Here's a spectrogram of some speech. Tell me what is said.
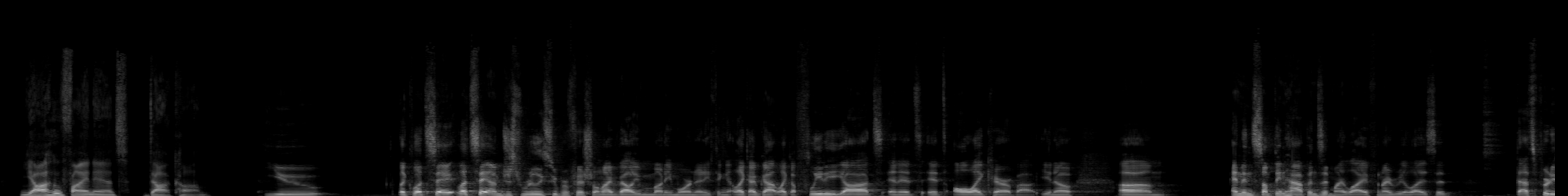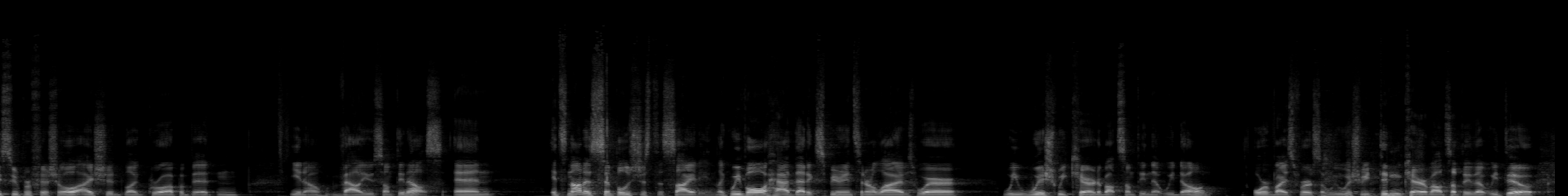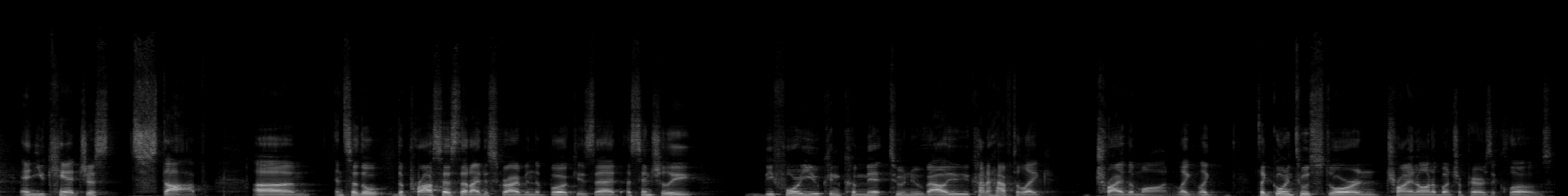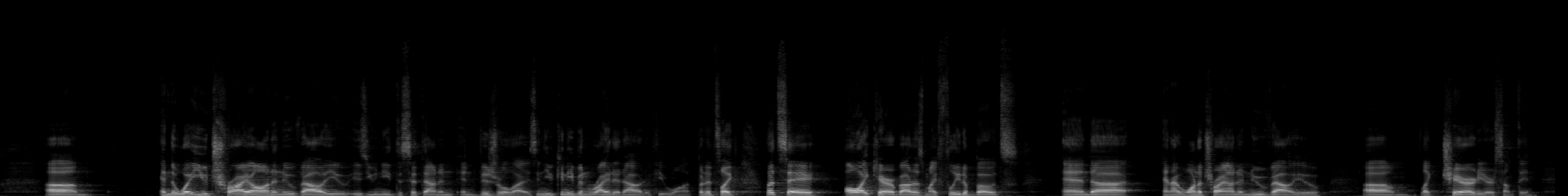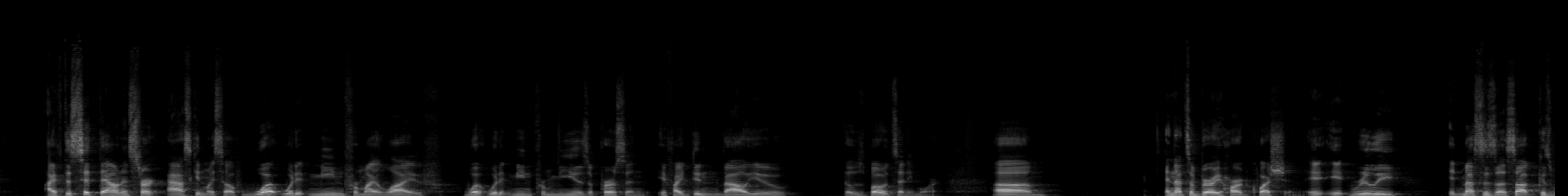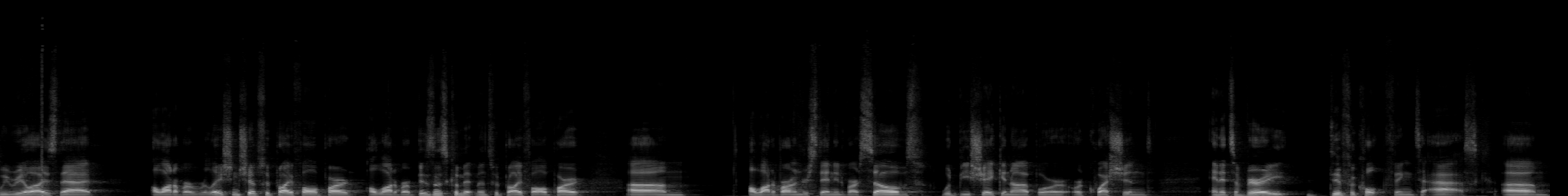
yahoofinance.com. You like let's say let's say I'm just really superficial and I value money more than anything. Like I've got like a fleet of yachts and it's it's all I care about, you know. Um, and then something happens in my life and I realize that that's pretty superficial. I should like grow up a bit and you know value something else. And it's not as simple as just deciding. Like we've all had that experience in our lives where we wish we cared about something that we don't, or vice versa. We wish we didn't care about something that we do, and you can't just stop. Um, and so the the process that I describe in the book is that essentially before you can commit to a new value, you kind of have to like try them on. Like like it's like going to a store and trying on a bunch of pairs of clothes. Um, and the way you try on a new value is you need to sit down and, and, visualize. And you can even write it out if you want. But it's like, let's say all I care about is my fleet of boats, and, uh, and I want to try on a new value, um, like charity or something. I have to sit down and start asking myself, what would it mean for my life? What would it mean for me as a person if I didn't value those boats anymore? Um, and that's a very hard question. It, it really it messes us up because we realize that a lot of our relationships would probably fall apart. A lot of our business commitments would probably fall apart. Um, a lot of our understanding of ourselves would be shaken up or, or questioned. And it's a very difficult thing to ask. Um,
